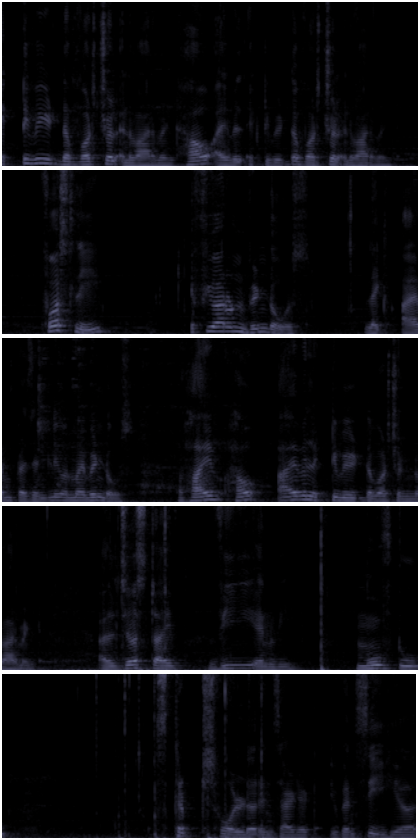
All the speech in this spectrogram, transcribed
activate the virtual environment. How I will activate the virtual environment? Firstly if you are on Windows like I am presently on my Windows. How, how I will activate the virtual environment? I'll just type venv move to scripts folder inside it. You can see here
